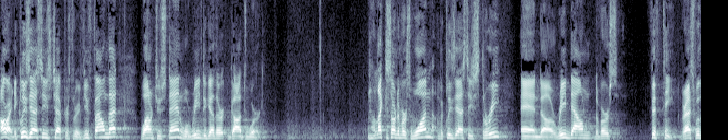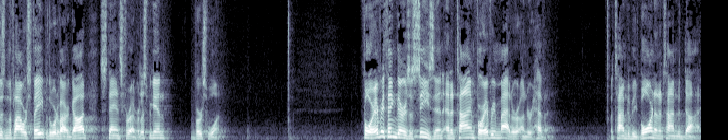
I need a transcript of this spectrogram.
All right, Ecclesiastes chapter 3. If you found that, why don't you stand? We'll read together God's Word. I'd like to start in verse 1 of Ecclesiastes 3 and uh, read down to verse 15. Grass withers and the flowers fade, but the word of our God stands forever. Let's begin verse 1. For everything there is a season and a time for every matter under heaven a time to be born and a time to die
